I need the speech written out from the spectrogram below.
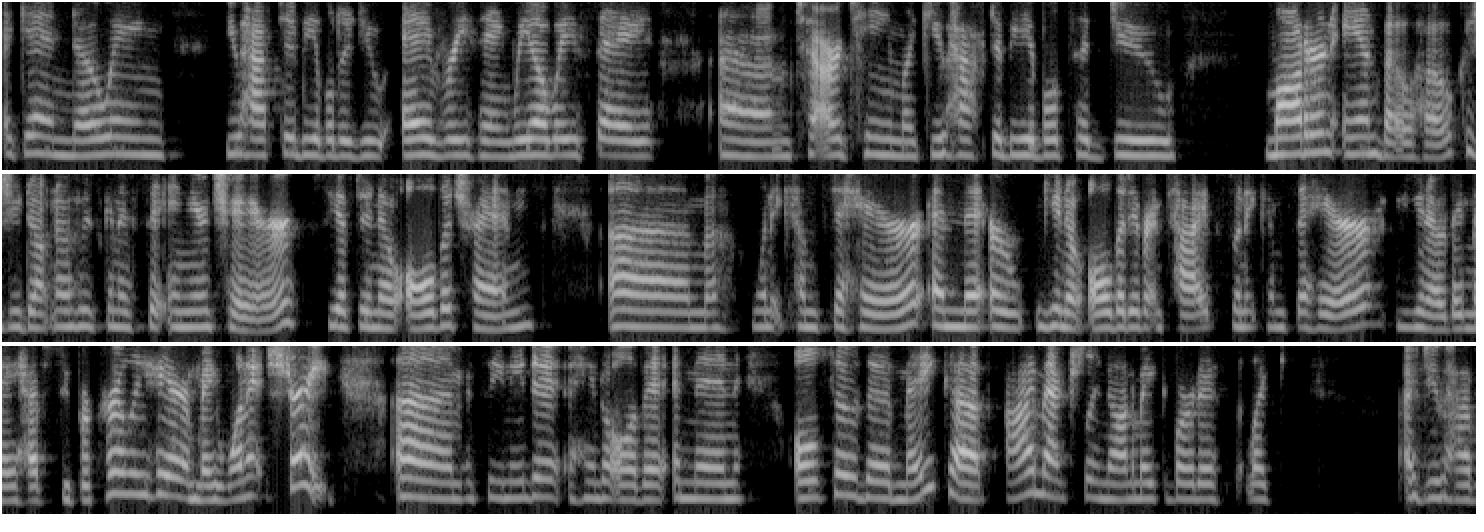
again, knowing you have to be able to do everything, we always say um, to our team, like, you have to be able to do modern and boho because you don't know who's going to sit in your chair. So you have to know all the trends um, when it comes to hair and the, or you know all the different types when it comes to hair you know they may have super curly hair and may want it straight. Um, and so you need to handle all of it. And then also the makeup i'm actually not a makeup artist but like i do have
